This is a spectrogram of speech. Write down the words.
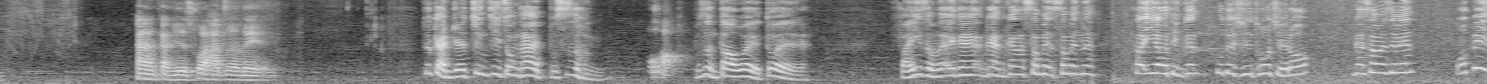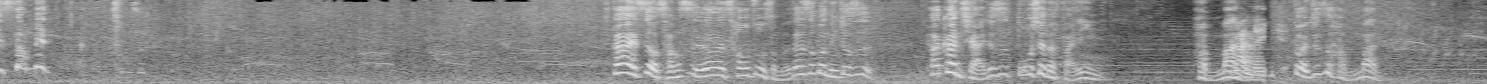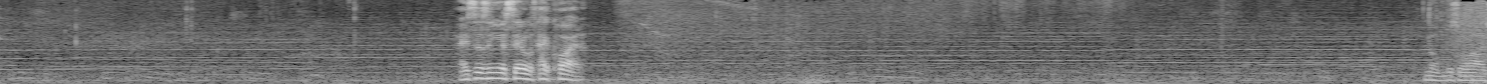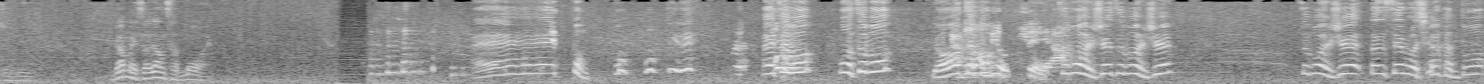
看感觉出来他真的累了，就感觉竞技状态不是很不好。不是很到位，对，反应什么的，哎、看看看看他上面上面那，他的医疗艇跟部队其实脱节喽，你看上面这边，我被上面冲着，他还是有尝试要在操作什么的，但是问题就是，他看起来就是多线的反应很慢，慢了一点，对，就是很慢。还是是因为 C 罗太快了。那我们不说话了，兄弟，你不要每次都这样沉默 哎、哎哎哎哎，蹦！哦哦，地雷！哎，这波，哦，这波有这波没有地雷啊这！波很削，这波很削，这波很削，但是 C 罗的钱很多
